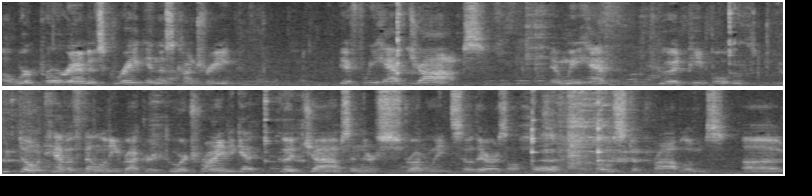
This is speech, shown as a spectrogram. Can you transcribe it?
A work program is great in this country if we have jobs and we have good people who, who don't have a felony record who are trying to get good jobs and they're struggling. So there is a whole host of problems uh,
